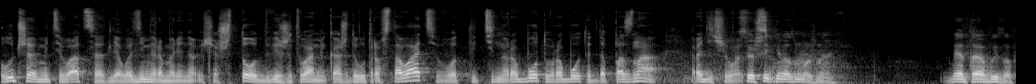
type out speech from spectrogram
Лучшая мотивация для Владимира Мариновича. Что движет вами каждое утро вставать, вот идти на работу, работать допоздна? Ради чего? Совершить невозможное. Это вызов.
